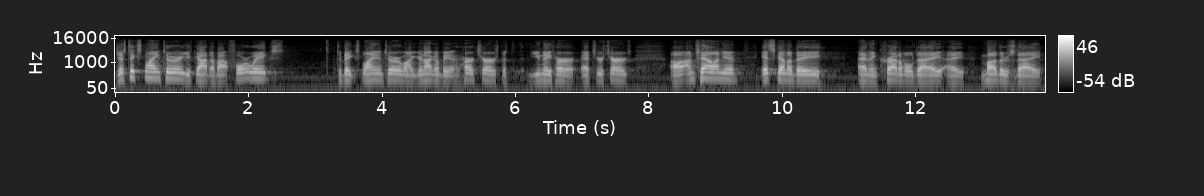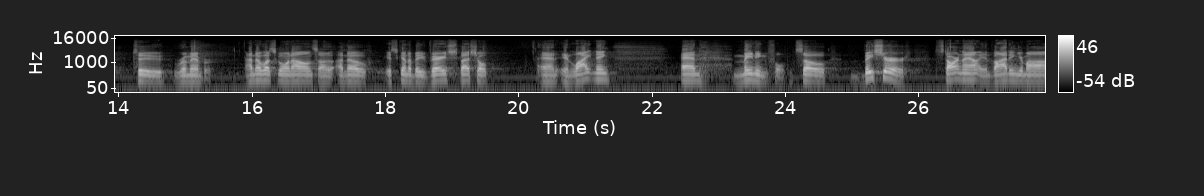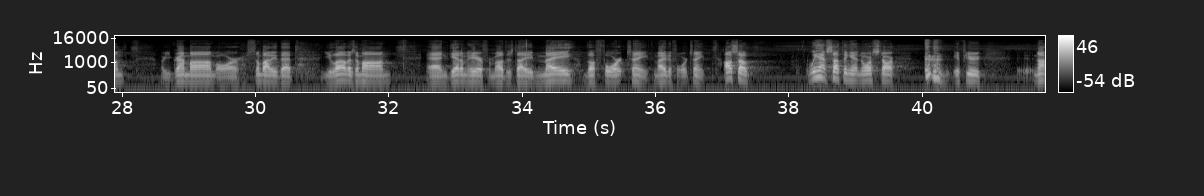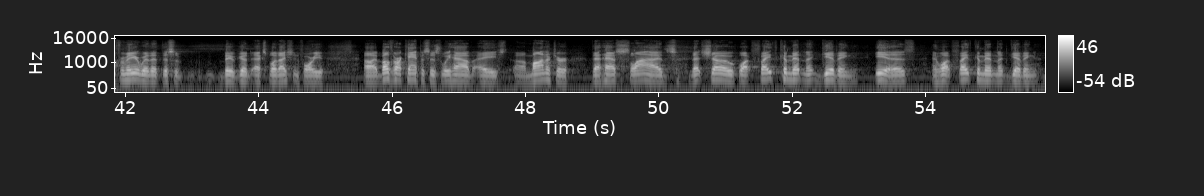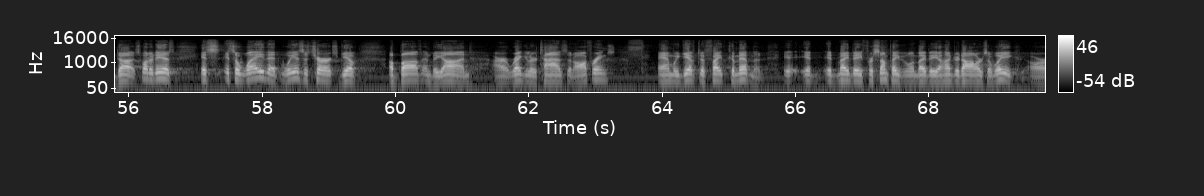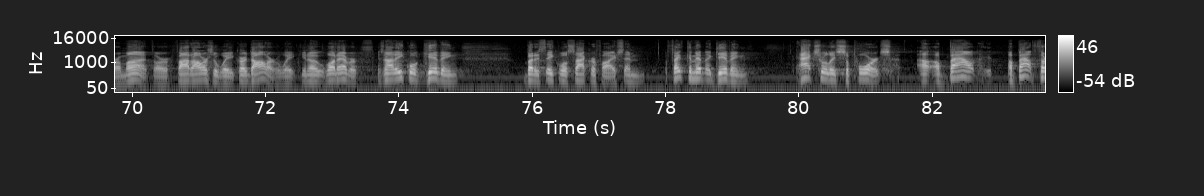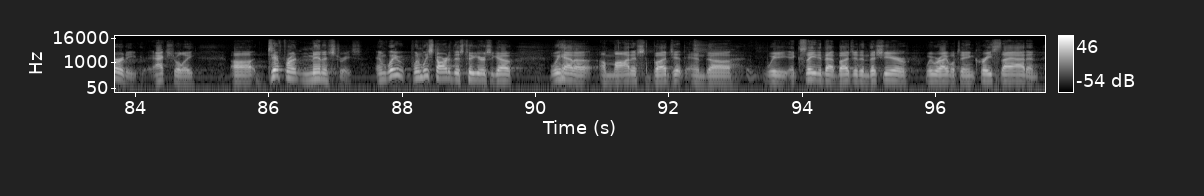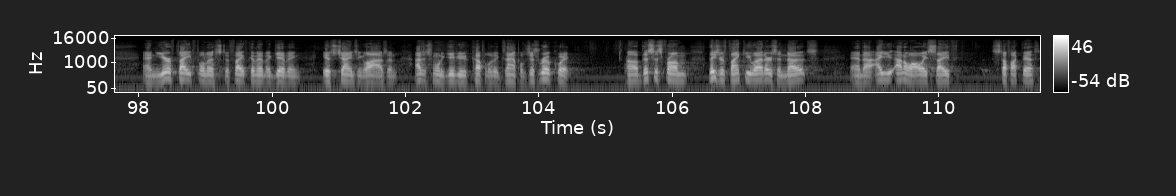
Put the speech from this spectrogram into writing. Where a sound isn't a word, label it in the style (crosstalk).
Just explain to her you've got about four weeks to be explaining to her why you're not going to be at her church, but you need her at your church. Uh, I'm telling you, it's going to be an incredible day, a Mother's Day to remember. I know what's going on, so I know it's going to be very special and enlightening and meaningful. So be sure, start now inviting your mom or your grandmom or somebody that you love as a mom and get them here for Mother's Day, May the 14th. May the 14th. Also, we have something at North Star. (clears throat) if you're not familiar with it, this would be a good explanation for you. Uh, at both of our campuses, we have a uh, monitor that has slides that show what faith commitment giving is and what faith commitment giving does. What it is, it's, it's a way that we as a church give above and beyond our regular tithes and offerings, and we give to faith commitment. It, it, it may be, for some people, it may be $100 a week or a month or $5 a week or a dollar a week, you know, whatever. It's not equal giving but it's equal sacrifice. And faith commitment giving actually supports uh, about, about 30, actually, uh, different ministries. And we, when we started this two years ago, we had a, a modest budget, and uh, we exceeded that budget. And this year, we were able to increase that. And, and your faithfulness to faith commitment giving is changing lives. And I just want to give you a couple of examples, just real quick. Uh, this is from, these are thank you letters and notes. And uh, I, I don't always say stuff like this.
